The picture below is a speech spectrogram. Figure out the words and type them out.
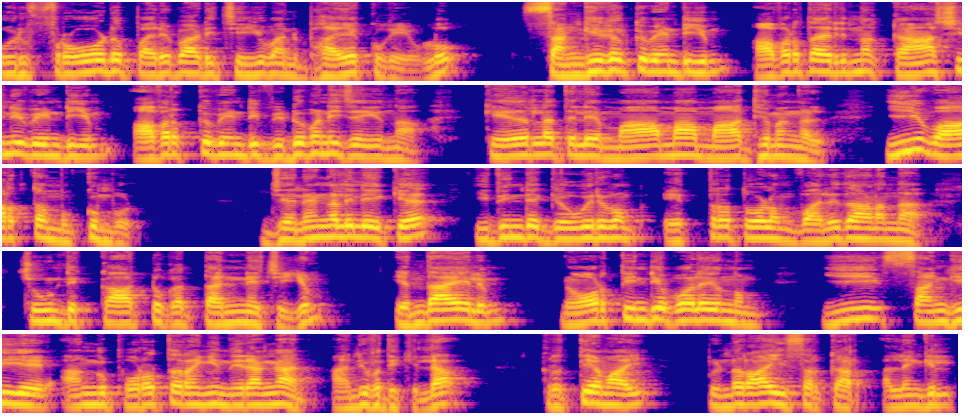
ഒരു ഫ്രോഡ് പരിപാടി ചെയ്യുവാൻ ഭയക്കുകയുള്ളൂ. സംഘികൾക്ക് വേണ്ടിയും അവർ തരുന്ന കാശിനു വേണ്ടിയും അവർക്ക് വേണ്ടി വിടുപണി ചെയ്യുന്ന കേരളത്തിലെ മാമാ മാധ്യമങ്ങൾ ഈ വാർത്ത മുക്കുമ്പോൾ ജനങ്ങളിലേക്ക് ഇതിന്റെ ഗൗരവം എത്രത്തോളം വലുതാണെന്ന് ചൂണ്ടിക്കാട്ടുക തന്നെ ചെയ്യും. എന്തായാലും നോർത്ത് ഇന്ത്യ പോലെയൊന്നും ഈ സംഖ്യയെ അങ്ങ് പുറത്തിറങ്ങി നിരങ്ങാൻ അനുവദിക്കില്ല. കൃത്യമായി പിണറായി സർക്കാർ അല്ലെങ്കിൽ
